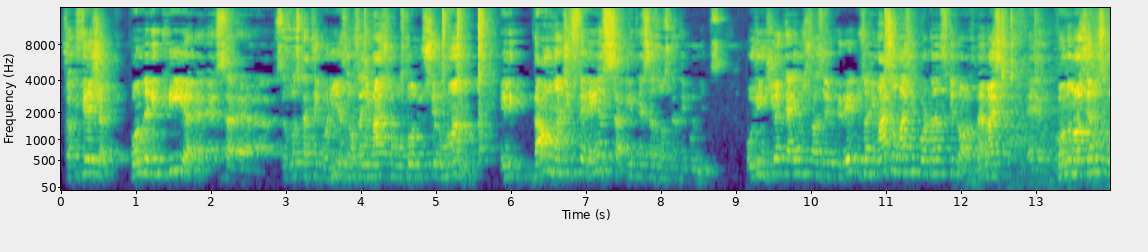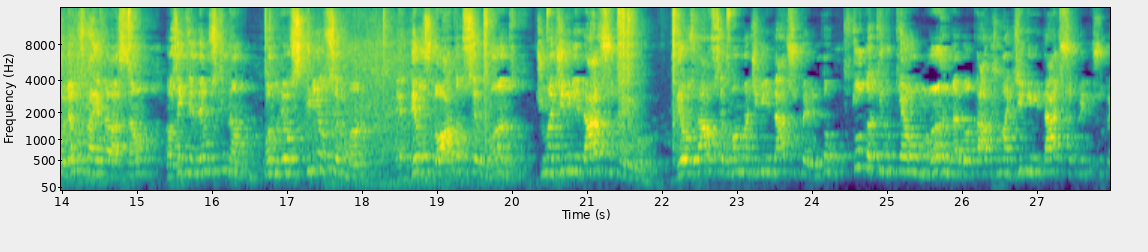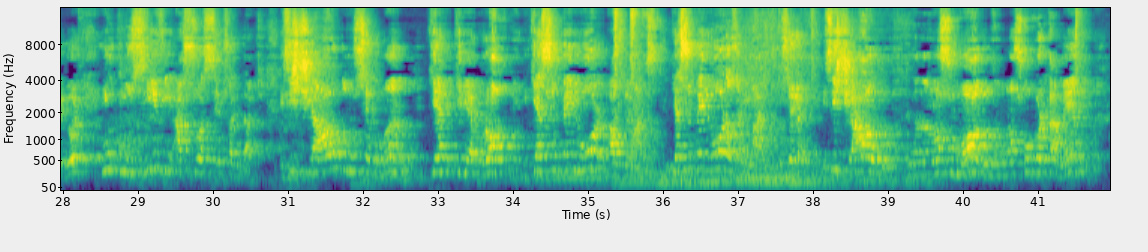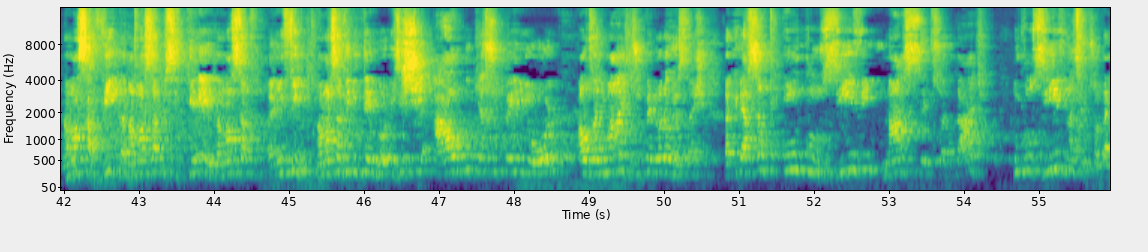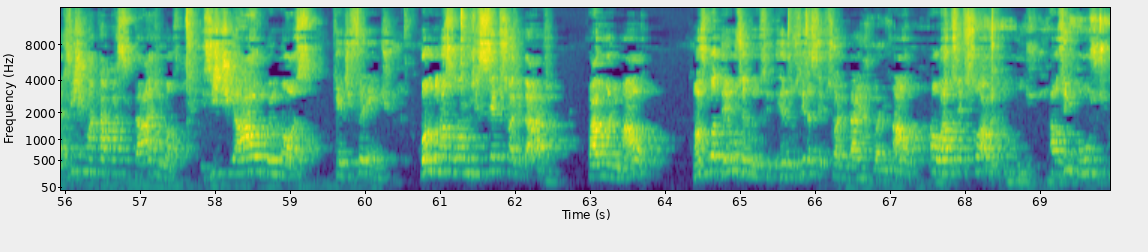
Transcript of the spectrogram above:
Só que veja, quando ele cria essa, é, essas duas categorias, né, os animais como um todo e o ser humano, ele dá uma diferença entre essas duas categorias. Hoje em dia querem nos fazer crer que os animais são mais importantes que nós, né? mas é, quando nós vemos, olhamos para a revelação, nós entendemos que não. Quando Deus cria o ser humano, é, Deus dota o ser humano de uma dignidade superior. Deus dá ao ser humano uma dignidade superior. Então, tudo aquilo que é humano é dotado de uma dignidade superior, inclusive a sua sexualidade. Existe algo no ser humano que, é, que é próprio e que é superior aos demais, que é superior aos animais. Ou seja, existe algo no nosso modo, no nosso comportamento na nossa vida, na nossa psique, na nossa, é, enfim, na nossa vida interior, existe algo que é superior aos animais, é superior ao restante da criação, inclusive na sexualidade. Inclusive na sexualidade, existe uma capacidade em nós, existe algo em nós que é diferente. Quando nós falamos de sexualidade para um animal, nós podemos reduzir, reduzir, a sexualidade do animal ao ato sexual, aos impulsos,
